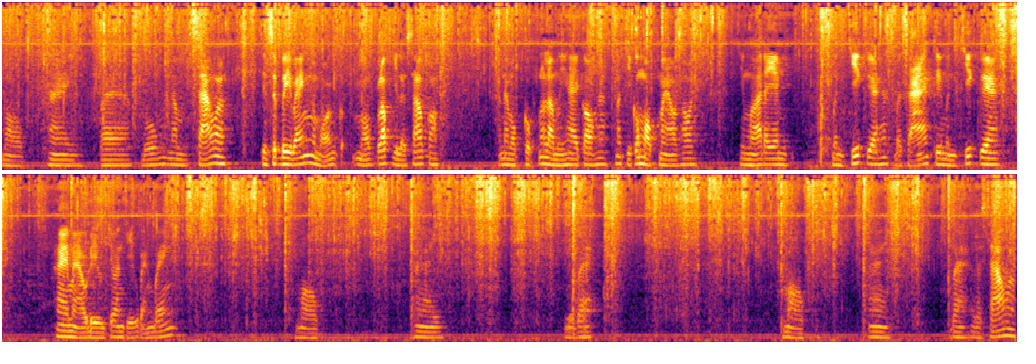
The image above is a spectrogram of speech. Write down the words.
Một, hai, ba, bốn, năm, sáu ha. trên shopee bán mỗi, một lốc gì là 6 con. Anh này một cục nó là 12 con ha. Nó chỉ có một màu thôi. Nhưng mà ở đây em, mình chiết ra ha. Bà xã kia mình chiết ra hai màu đều cho anh chị các bạn bán. Một, hai và ba. Một, hai, ba là sáu ha.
